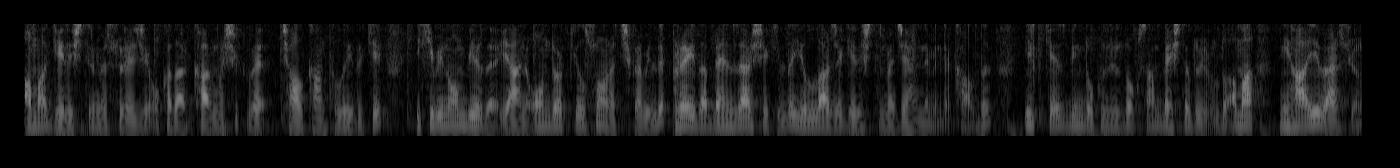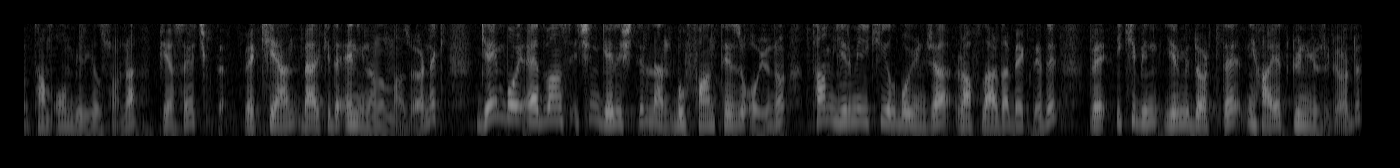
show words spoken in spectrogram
ama geliştirme süreci o kadar karmaşık ve çalkantılıydı ki 2011'de yani 14 yıl sonra çıkabildi. Prey de benzer şekilde yıllarca geliştirme cehenneminde kaldı. İlk kez 1995'te duyuruldu ama nihai versiyonu tam 11 yıl sonra piyasaya çıktı. Ve Kian belki de en inanılmaz örnek. Game Boy Advance için geliştirilen bu fantezi oyunu tam 22 yıl boyunca raflarda bekledi ve 2024'te nihayet gün yüzü gördü.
